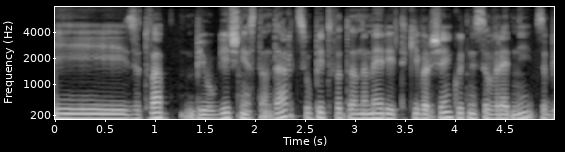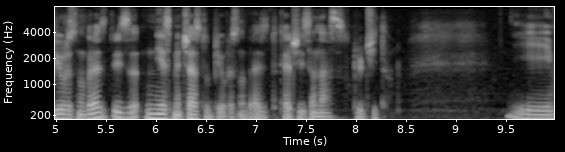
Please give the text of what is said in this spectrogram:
И затова биологичният стандарт се опитва да намери такива решения, които не са вредни за биоразнообразието и за... ние сме част от биоразнообразието, така че и за нас включително. И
